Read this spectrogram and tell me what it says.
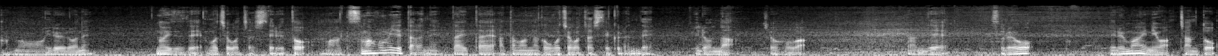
あのいろいろねノイズでごちゃごちゃしてる。と、まあ、スマホ見てたらね大体頭の中ごちゃごちゃしてくる。んでいろんな情報がなんでそれを寝る。前にはちゃんと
